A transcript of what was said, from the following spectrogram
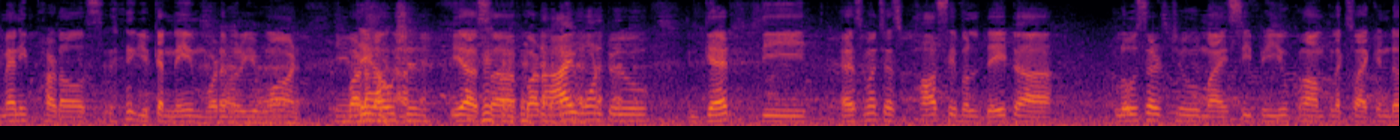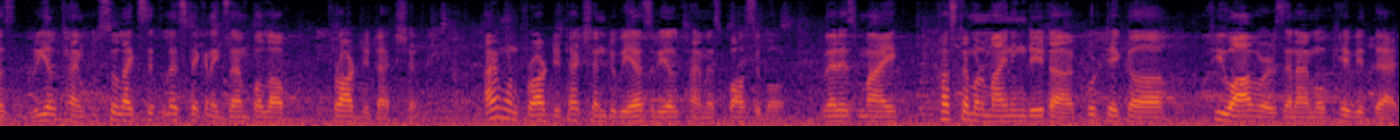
many puddles. you can name whatever you want. But the ocean. yes, uh, but I want to get the as much as possible data closer to my CPU complex so I can do real time. So like let's take an example of fraud detection. I want fraud detection to be as real time as possible, whereas my customer mining data could take a few hours and I'm okay with that.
